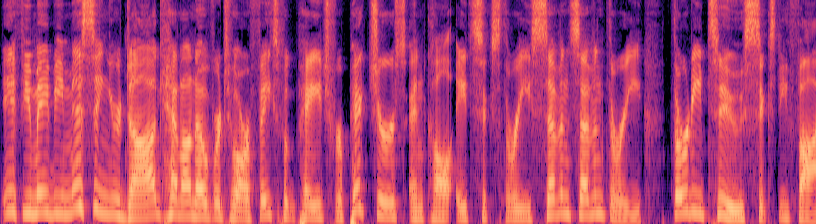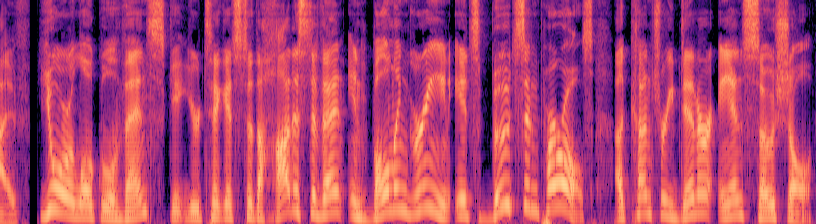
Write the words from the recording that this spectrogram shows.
If you may be missing your dog, head on over to our Facebook page for pictures and call 863 773 3265. Your local events. Get your tickets to the hottest event in Bowling Green. It's Boots and Pearls, a country dinner and social,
